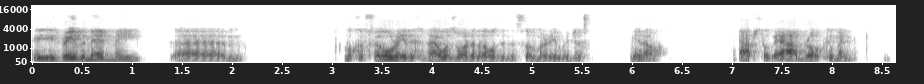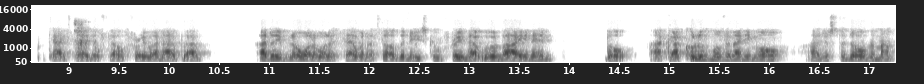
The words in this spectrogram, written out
he's really made me um, look a fool, really, because I was one of those in the summer who were just, you know, absolutely heartbroken when Caicedo fell through, and I, I, I don't even know what I want to say when I saw the news come through that we were buying him, but I, I couldn't love him anymore. I just adore the man.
